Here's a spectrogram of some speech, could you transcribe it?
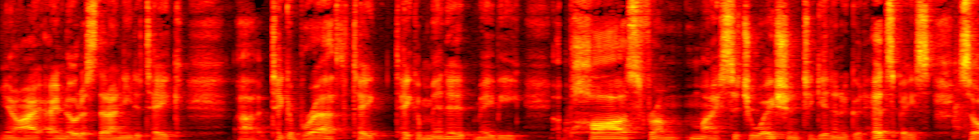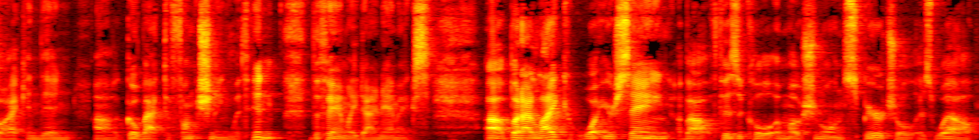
you know, I, I noticed that I need to take uh, take a breath, take take a minute, maybe a pause from my situation to get in a good headspace, so I can then uh, go back to functioning within the family dynamics. Uh, but I like what you're saying about physical, emotional, and spiritual as well.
